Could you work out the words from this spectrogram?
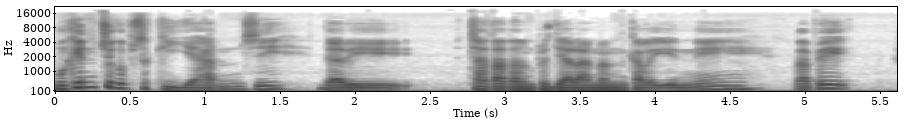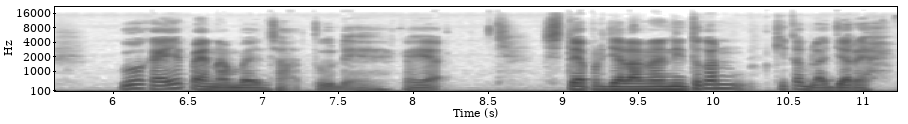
Mungkin cukup sekian sih dari catatan perjalanan kali ini. Tapi gue kayaknya pengen nambahin satu deh. Kayak setiap perjalanan itu kan kita belajar ya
